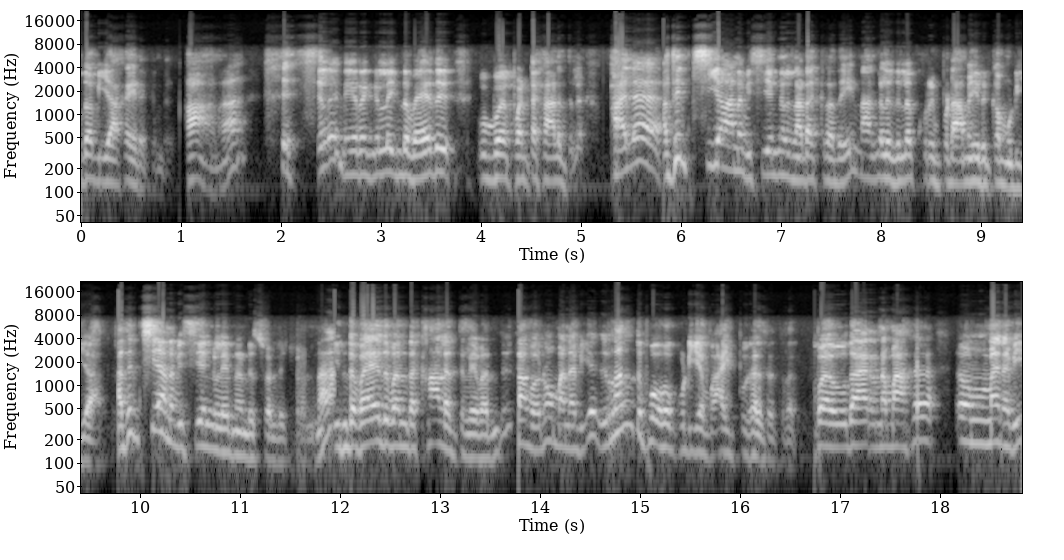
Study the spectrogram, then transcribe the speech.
உதவியாக இருக்கின்றது. ஆனா சில நேரங்கள்ல இந்த வயது பட்ட காலத்துல பல அதிர்ச்சியான விஷயங்கள் நடக்கிறதை நாங்கள் இதுல குறிப்பிடாம இருக்க முடியாது. அதிர்ச்சியான விஷயங்கள் என்னன்னு சொல்லி சொன்னா இந்த வயது வந்த காலத்துல வந்து தவறோ மனைவியை இறந்து போகக்கூடிய வாய்ப்புகள் இருக்கிறது. இப்ப உதாரணமாக மனைவி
